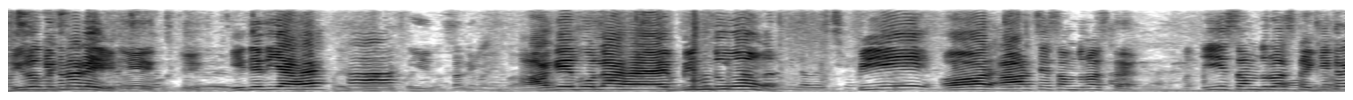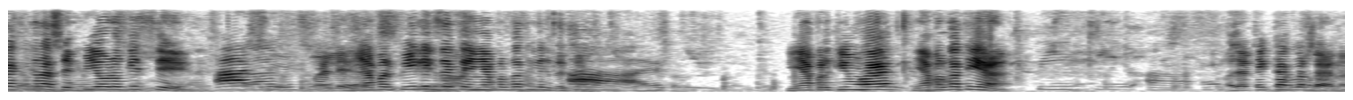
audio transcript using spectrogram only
ज़ीरो कितना रे? एक। दे दिया है। हाँ। आगे बोला है बिंदुओं। पी और आर से समदूरस्थ है। ई समदूरस्थ है केकरा केकरा से? पी और किससे पहले। यहाँ पर पी लिख देते हैं यहाँ पर कथी लिख देते हैं? यहाँ पर क्यों है? यहाँ पर कथी है? अच्छा ठीक ठाक लग रहा है ना?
